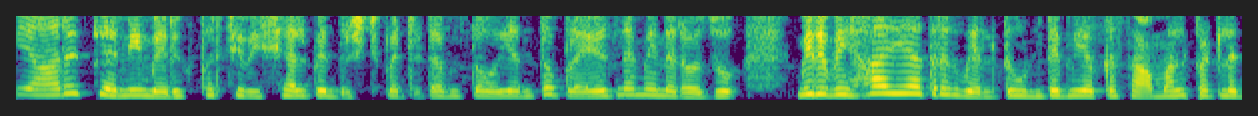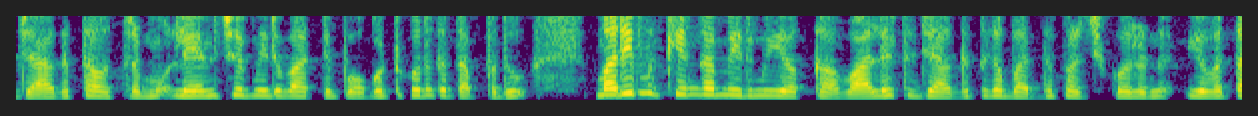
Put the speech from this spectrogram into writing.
మీ ఆరోగ్యాన్ని మెరుగుపరిచే విషయాలపై దృష్టి పెట్టడంతో ఎంతో ప్రయోజనమైన రోజు. మీరు విహారయాత్రకు వెళ్తూ ఉంటే మీ యొక్క సామాన్ల పట్ల జాగ్రత్త అవసరము. లేనిచో మీరు వాటిని పోగొట్టుకోనక తప్పదు. మరి ముఖ్యంగా మీరు మీ యొక్క వాలెట్ జాగ్రత్తగా భద్రపరచుకోవాలను యువత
